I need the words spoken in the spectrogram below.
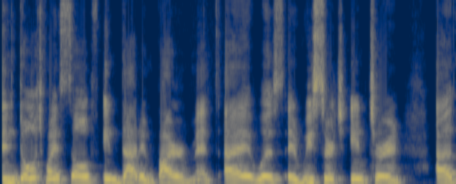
indulged myself in that environment. I was a research intern at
